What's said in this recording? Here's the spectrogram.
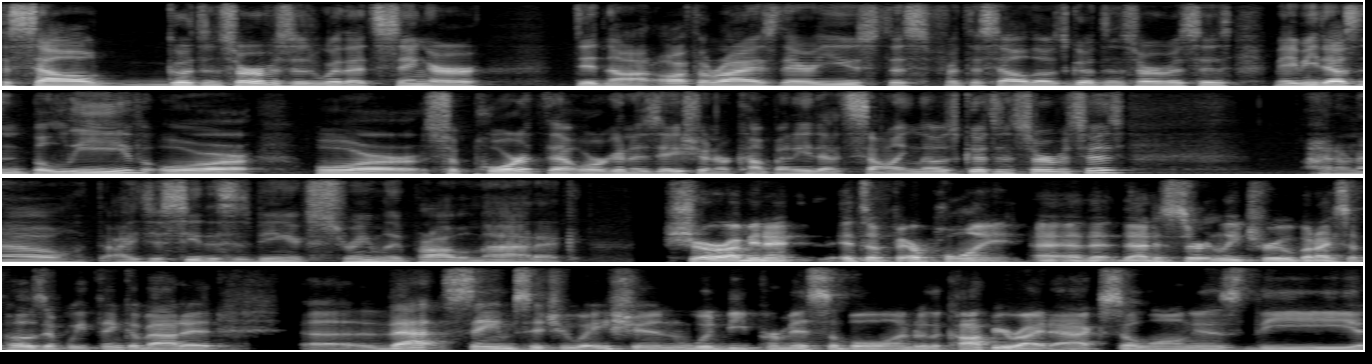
to sell goods and services where that singer did not authorize their use to, for to sell those goods and services maybe doesn't believe or or support the organization or company that's selling those goods and services, I don't know. I just see this as being extremely problematic. Sure. I mean, it's a fair point. Uh, that, that is certainly true. But I suppose if we think about it, uh, that same situation would be permissible under the Copyright Act so long as the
